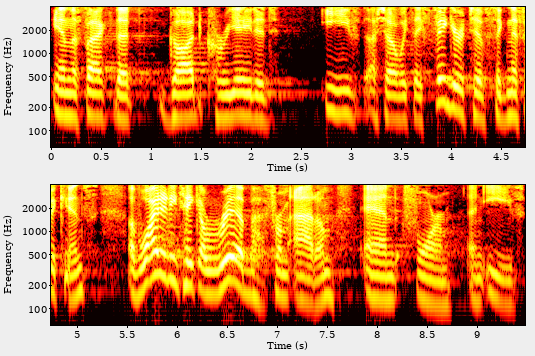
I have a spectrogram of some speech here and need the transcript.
in the fact that God created Eve, uh, shall we say, figurative significance of why did he take a rib from Adam and form an Eve,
